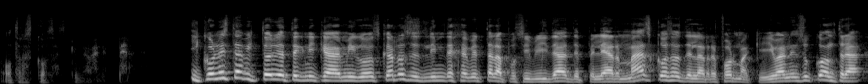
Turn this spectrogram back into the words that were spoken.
otras cosas que me valen verga. Y con esta victoria técnica, amigos, Carlos Slim deja abierta la posibilidad de pelear más cosas de la reforma que iban en su contra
